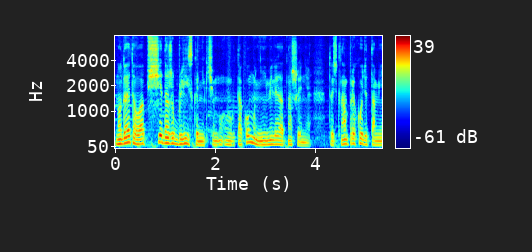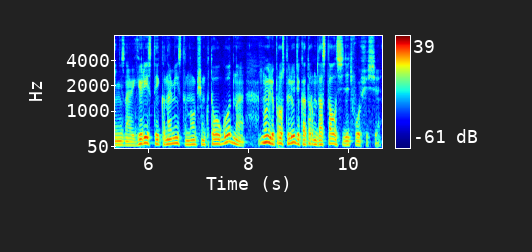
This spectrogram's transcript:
но до этого вообще даже близко ни к чему такому не имели отношения. То есть к нам приходят там, я не знаю, юристы, экономисты, ну, в общем, кто угодно, ну, или просто люди, которым досталось сидеть в офисе.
